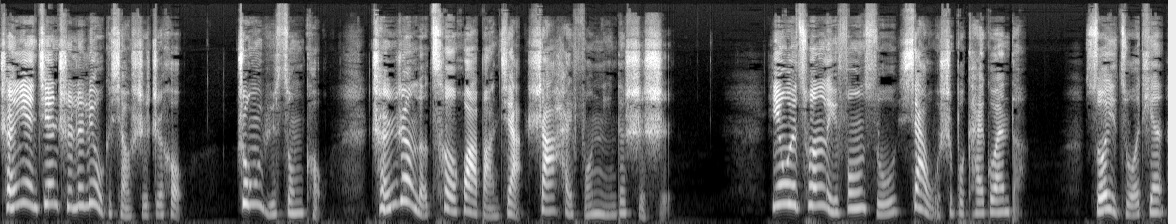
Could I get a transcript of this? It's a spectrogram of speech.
陈燕坚持了六个小时之后，终于松口，承认了策划绑架、杀害冯宁的事实。因为村里风俗下午是不开棺的，所以昨天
